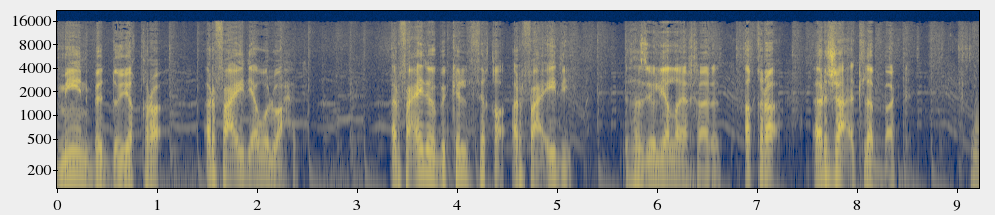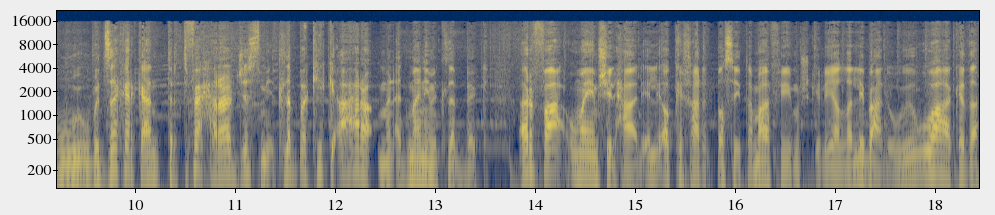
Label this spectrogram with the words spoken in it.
مين بده يقرأ أرفع إيدي أول واحد. أرفع إيدي بكل ثقة أرفع إيدي. الاستاذ يقول يلا يا خالد اقرأ أرجع أتلبك. وبتذكر كانت ترتفع حرارة جسمي اتلبك هيك أعرق من قد ماني متلبك. أرفع وما يمشي الحال. اللي أوكي خالد بسيطة ما في مشكلة. يلا اللي بعده وهكذا.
